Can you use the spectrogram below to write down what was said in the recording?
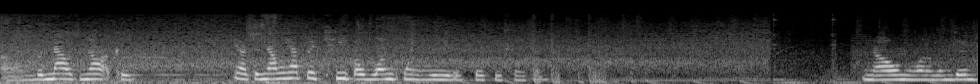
Um, but now it's not, cause... Yeah, so now we have to keep a one point lead with 50 seconds. No, only one of them did.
